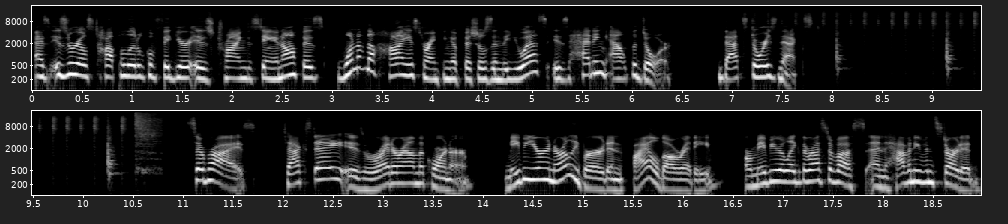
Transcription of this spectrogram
As Israel's top political figure is trying to stay in office, one of the highest ranking officials in the US is heading out the door. That story's next. Surprise! Tax day is right around the corner. Maybe you're an early bird and filed already, or maybe you're like the rest of us and haven't even started.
